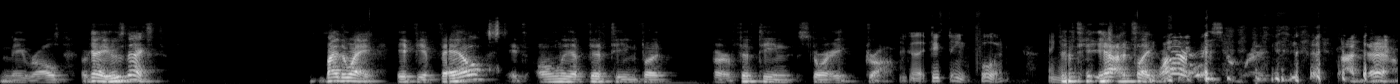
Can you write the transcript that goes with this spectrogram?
knee rolls. Okay, who's next? By the way, if you fail, it's only a 15 foot or 15 story drop. Look at that, 15 foot. Hang on. 15 yeah, it's like, why are we somewhere? God damn.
